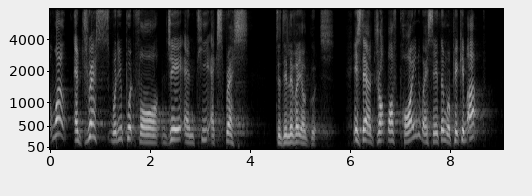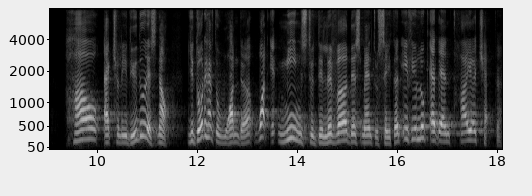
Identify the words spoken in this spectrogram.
What address would you put for J and T Express to deliver your goods? Is there a drop off point where Satan will pick him up? How actually do you do this? Now, you don't have to wonder what it means to deliver this man to Satan if you look at the entire chapter.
